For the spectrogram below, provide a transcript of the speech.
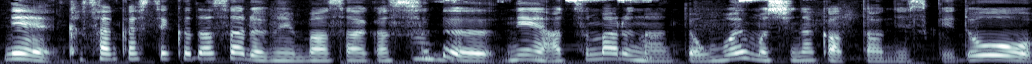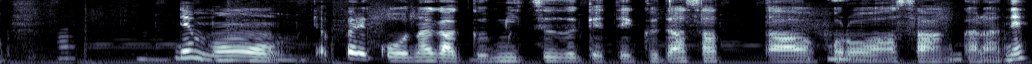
ね参加してくださるメンバーさんがすぐね、集まるなんて思いもしなかったんですけどでもやっぱりこう長く見続けてくださったフォロワーさんからね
